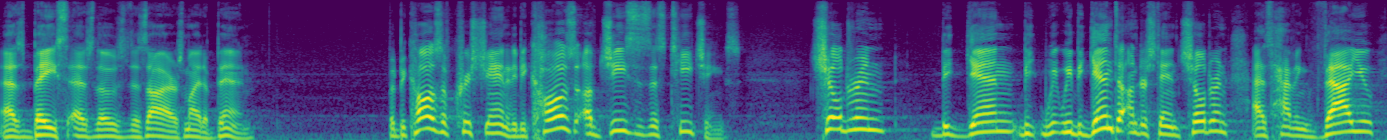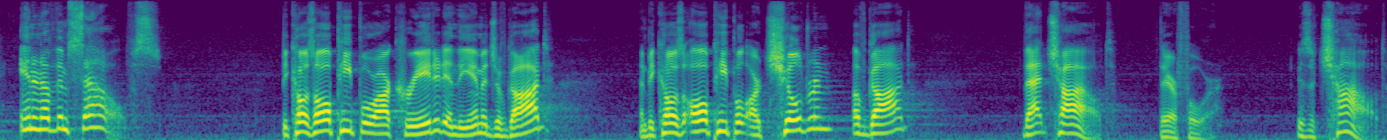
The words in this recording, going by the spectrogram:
as base as those desires might have been. But because of Christianity, because of Jesus' teachings, Children begin, be, we, we begin to understand children as having value in and of themselves. Because all people are created in the image of God, and because all people are children of God, that child, therefore, is a child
